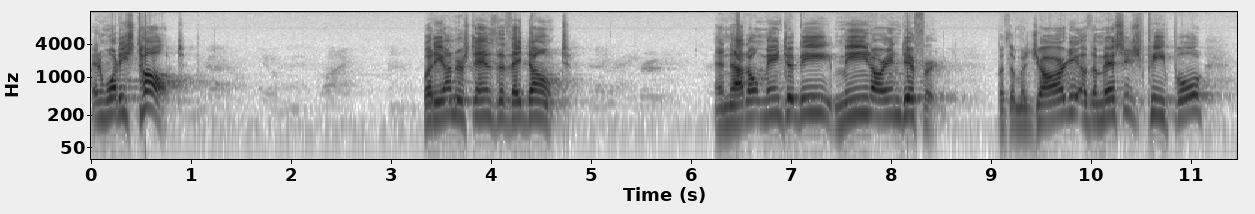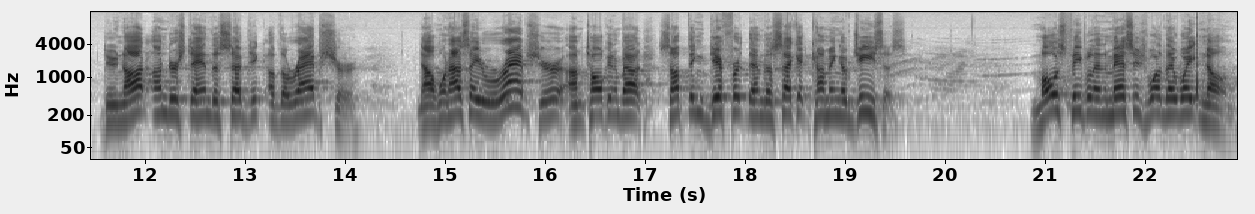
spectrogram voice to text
and what he's taught. but he understands that they don't. And I don't mean to be mean or indifferent, but the majority of the message people do not understand the subject of the rapture. Now, when I say rapture, I'm talking about something different than the second coming of Jesus. Most people in the message, what are they waiting on?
